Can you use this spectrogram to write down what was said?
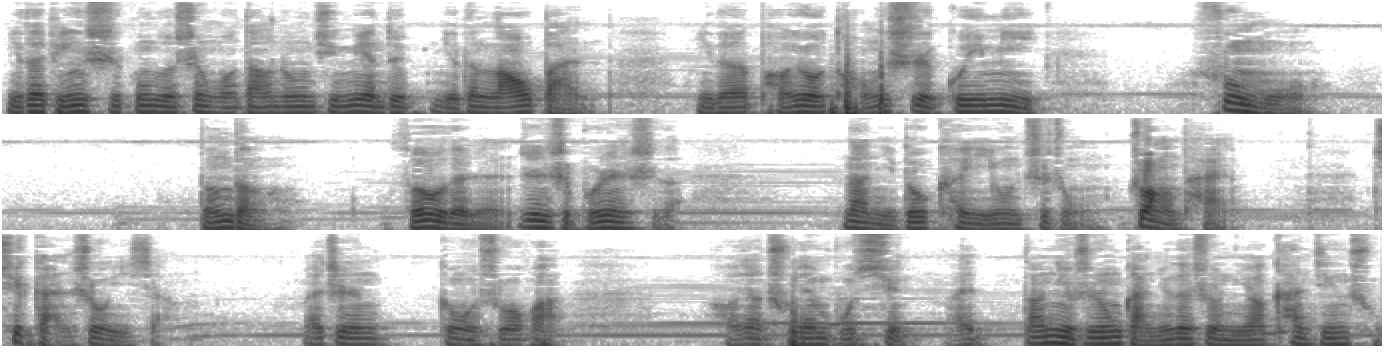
你在平时工作生活当中去面对你的老板、你的朋友、同事、闺蜜、父母等等所有的人，认识不认识的，那你都可以用这种状态去感受一下。哎，这人跟我说话好像出言不逊。哎，当你有这种感觉的时候，你要看清楚。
